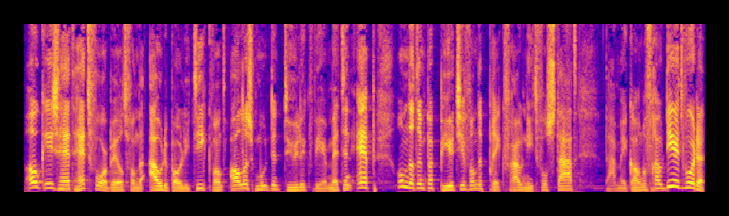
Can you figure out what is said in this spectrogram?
Ook is het het voorbeeld van de oude politiek, want alles moet natuurlijk weer met een app, omdat een papiertje van de prikvrouw niet volstaat. Daarmee kan gefraudeerd worden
